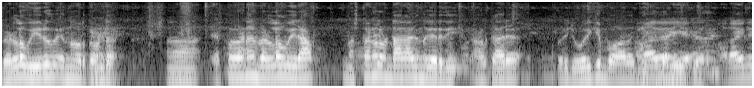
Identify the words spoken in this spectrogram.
വെള്ളം ഉയരും എന്ന് ഓർത്തുകൊണ്ട് എപ്പോൾ വേണേലും വെള്ളം ഉയരാം നഷ്ടങ്ങൾ ഉണ്ടാകാമെന്ന് കരുതി ആൾക്കാർ ഒരു ജോലിക്കും പോകാതെ അതായത്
